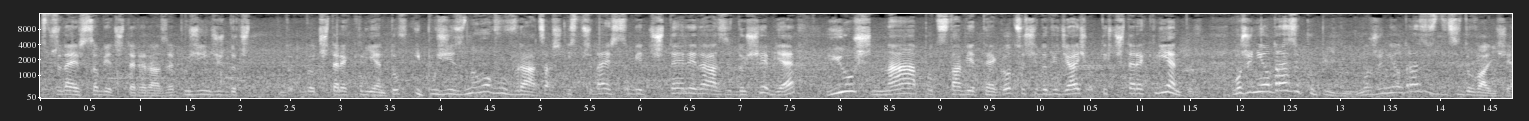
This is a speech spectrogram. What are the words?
sprzedajesz sobie cztery razy, później idziesz do, do, do czterech klientów i później znowu wracasz i sprzedajesz sobie cztery razy do siebie już na podstawie tego, co się dowiedziałeś od tych czterech klientów. Może nie od razu kupili, może nie od razu zdecydowali się,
